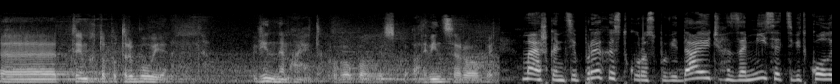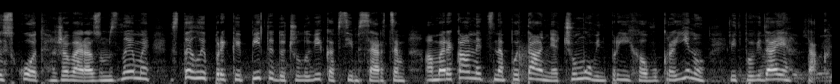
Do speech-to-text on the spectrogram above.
е, тим, хто потребує. Він не має такого обов'язку, але він це робить. Мешканці прихистку розповідають, за місяць, відколи Скот живе разом з ними, встигли прикипіти до чоловіка всім серцем. Американець на питання, чому він приїхав в Україну, відповідає так.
